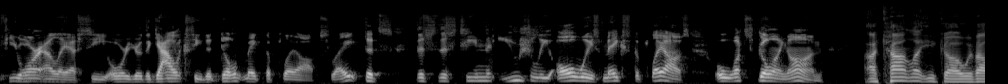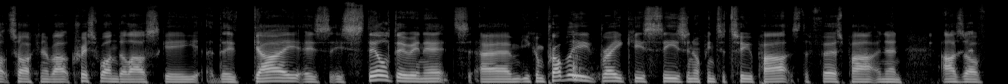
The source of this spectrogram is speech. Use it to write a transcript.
if you are LAFC or you're the Galaxy that don't make the playoffs, right? That's that's this team that usually always makes the playoffs. Well, what's going on? I can't let you go without talking about Chris Wondolowski. The guy is is still doing it. Um, you can probably break his season up into two parts. The first part, and then as of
